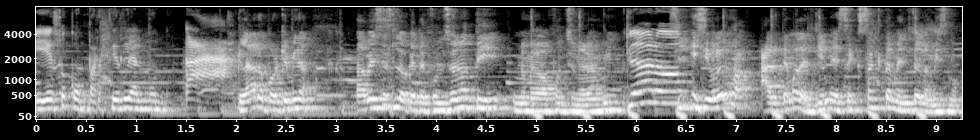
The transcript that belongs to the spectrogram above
Y eso compartirle al mundo. ¡Ah! Claro, porque mira, a veces lo que te funciona a ti no me va a funcionar a mí. Claro. Sí, y si volvemos al tema del gym, es exactamente lo mismo.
